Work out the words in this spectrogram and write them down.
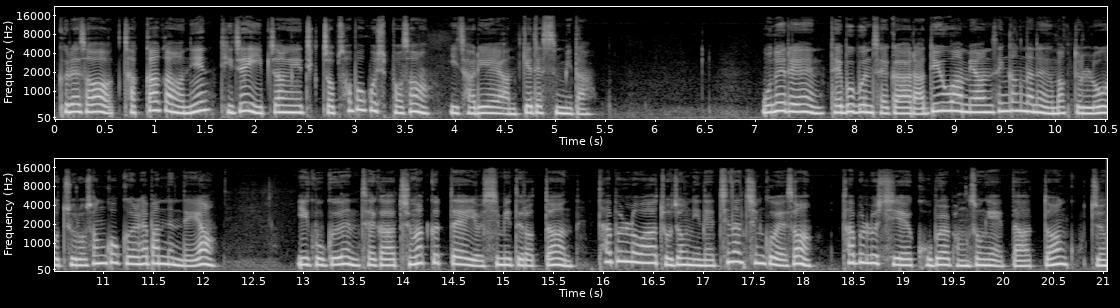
그래서 작가가 아닌 DJ 입장에 직접 서보고 싶어서 이 자리에 앉게 됐습니다. 오늘은 대부분 제가 라디오 하면 생각나는 음악들로 주로 선곡을 해봤는데요. 이 곡은 제가 중학교 때 열심히 들었던 타블로와 조정린의 친한 친구에서 타블로 씨의 고별 방송에 나왔던 곡 중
